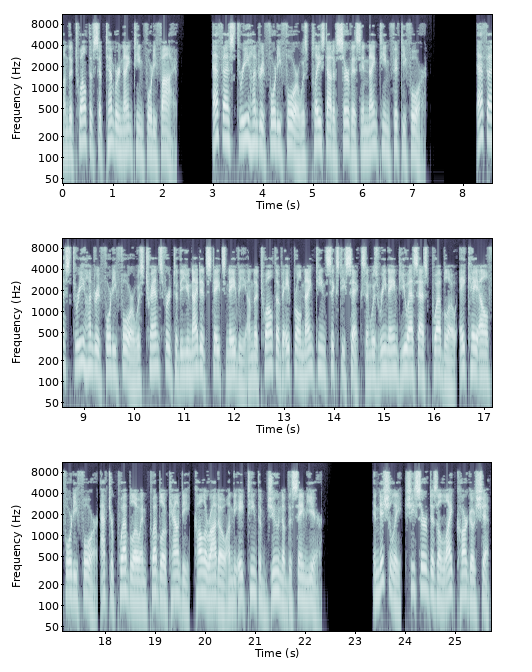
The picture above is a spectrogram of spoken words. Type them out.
on 12 September 1945. FS 344 was placed out of service in 1954. FS 344 was transferred to the United States Navy on 12 April 1966 and was renamed USS Pueblo AKL-44 after Pueblo and Pueblo County, Colorado on 18 June of the same year. Initially, she served as a light cargo ship,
